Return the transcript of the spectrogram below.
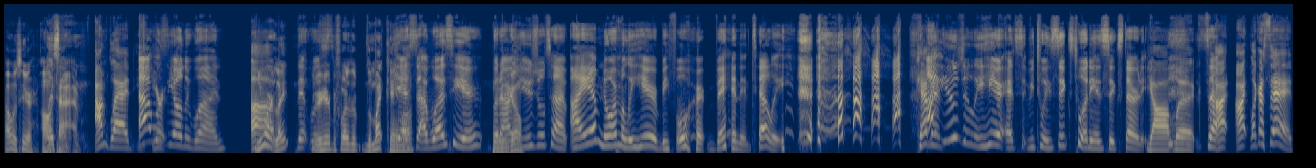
I was here on listen, time. I'm glad I you're. was the only one. you weren't uh, late. that you were here before the, the mic came yes, on. I was here, but our go. usual time. I am normally here before Ben and Telly. Kevin, I'm usually here at between six twenty and six thirty. y'all look. So- I, I like I said.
